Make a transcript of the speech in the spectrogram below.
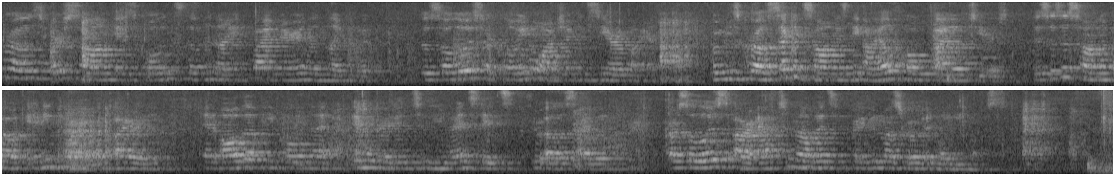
Chorale's first song is Cold and Still the Night by Mary Lynn Lightfoot. The soloists are Chloe Nowacek and Sierra Meyer. Women's Chorale's second song is The Isle of Hope, Isle of Tears. This is a song about Annie Moore of Ireland and all the people that immigrated to the United States through Ellis Island. Our soloists are Afton Melvitz, Raven Musgrove, and Maggie Moss.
